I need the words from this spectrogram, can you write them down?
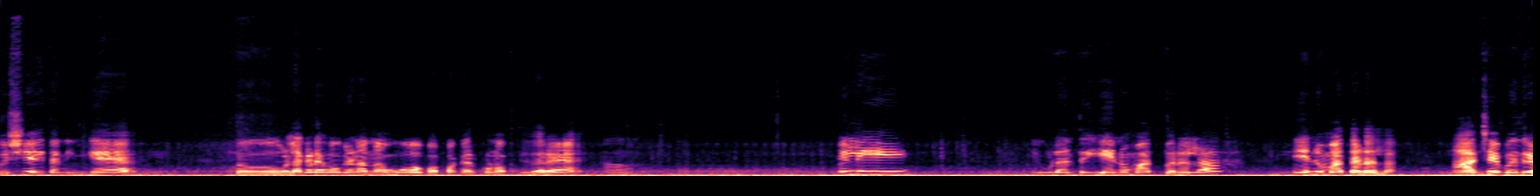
ಖುಷಿ ಆಯ್ತಾ ನಿಂಗೆ? ಸೊ ಒಳಗಡೆ ಹೋಗೋಣ ನಾವು ಪಪ್ಪ ಕರ್ಕೊಂಡು ಹೋಗ್ತಿದ್ದಾರೆ. ಮಿಲಿ ಇವಳಂತ ಏನು ಮಾತು ಬರಲ್ಲ ಏನು ಮಾತಾಡಲ್ಲ. ಆಚೆ ಬಂದ್ರೆ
